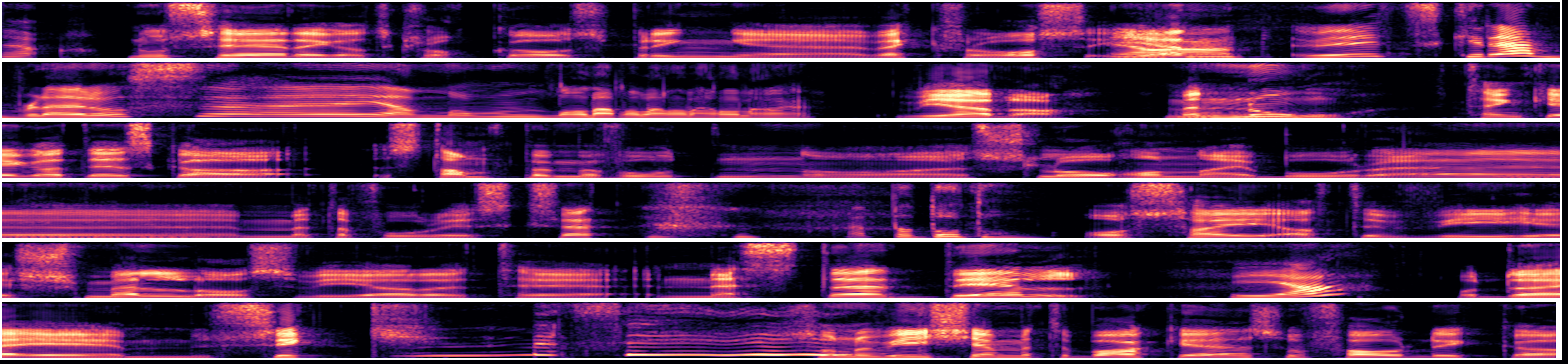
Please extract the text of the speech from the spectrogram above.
Ja. Nå ser jeg at klokka springer vekk fra oss igjen. Ja, vi skrevler oss eh, gjennom. Vi gjør det. Men Mm. nå tenker jeg at jeg skal stampe med foten og slå hånda i bordet, eh, metaforisk sett, og si at vi smeller oss videre til neste del, Ja, og det er musikk. Musikk! Så når vi kommer tilbake, så får dere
